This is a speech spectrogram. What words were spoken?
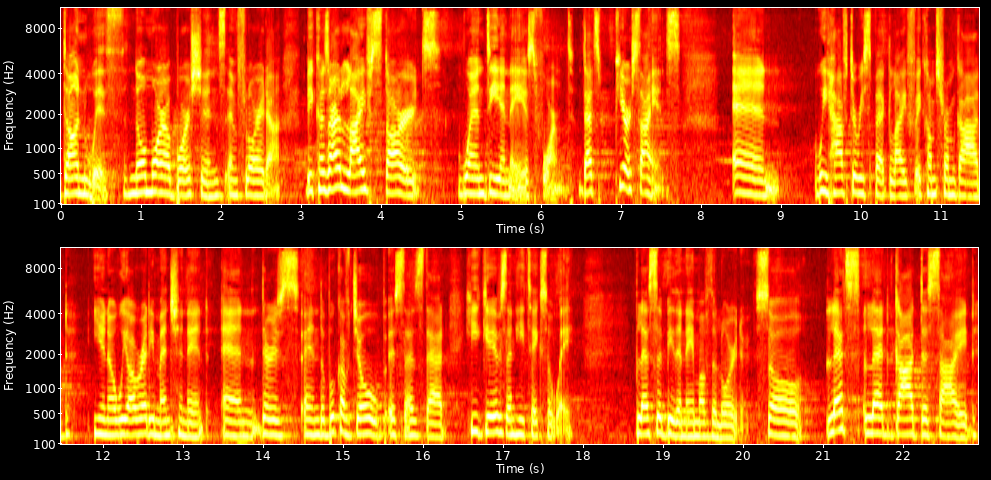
done with. No more abortions in Florida. Because our life starts when DNA is formed. That's pure science. And we have to respect life. It comes from God. You know, we already mentioned it. And there's, in the book of Job, it says that He gives and He takes away. Blessed be the name of the Lord. So let's let God decide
